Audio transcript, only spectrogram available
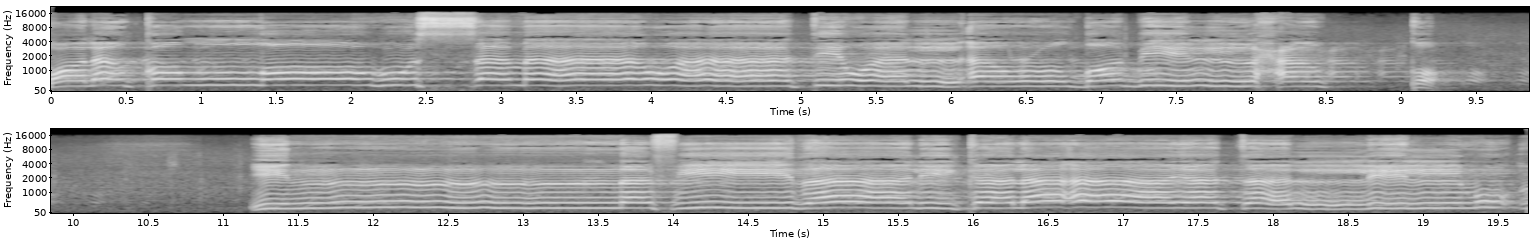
خلق الله السماوات والأرض بالحق. إن في ذلك لآية للمؤمنين.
